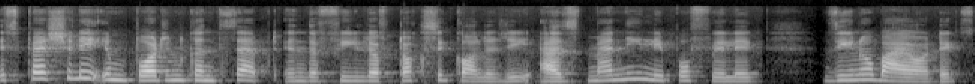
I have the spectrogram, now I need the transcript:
especially important concept in the field of toxicology as many lipophilic xenobiotics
